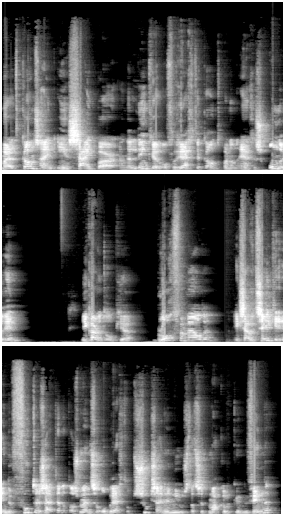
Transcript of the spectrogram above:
maar het kan zijn in je sidebar aan de linker of rechterkant, maar dan ergens onderin. Je kan het op je blog vermelden. Ik zou het zeker in de footer zetten, dat als mensen oprecht op zoek zijn naar nieuws, dat ze het makkelijk kunnen vinden.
